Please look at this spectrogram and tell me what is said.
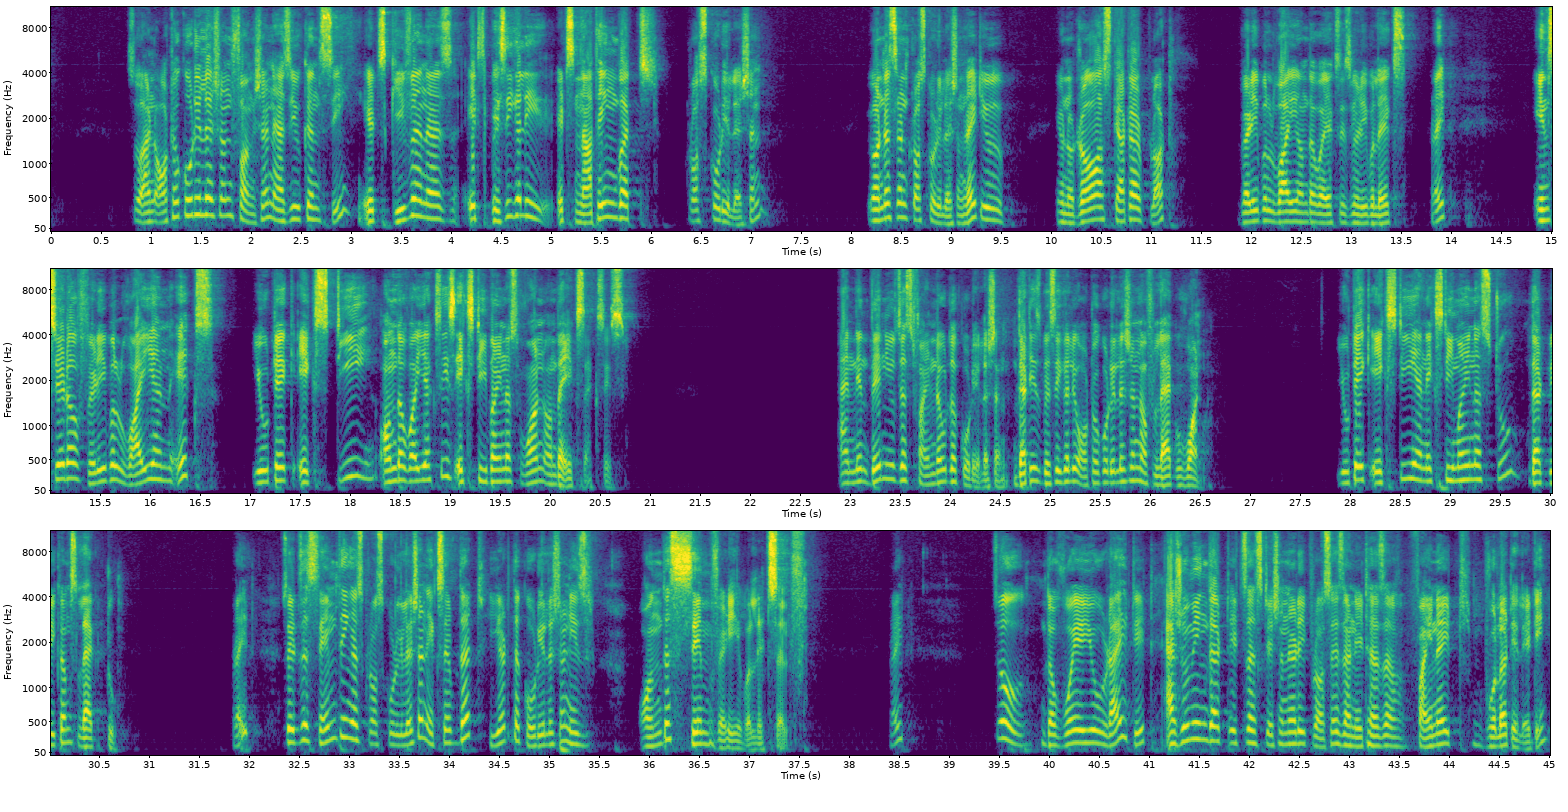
So an autocorrelation function, as you can see, it's given as, it's basically, it's nothing but cross correlation. You understand cross correlation, right? You, you know, draw a scatter plot, variable y on the y-axis, variable x, right? Instead of variable y and x, you take xt on the y-axis, xt minus 1 on the x-axis. And then, then you just find out the correlation. That is basically autocorrelation of lag 1 you take xt and xt minus 2, that becomes lag 2. Right? So it's the same thing as cross correlation, except that here the correlation is on the same variable itself. Right? So the way you write it, assuming that it's a stationary process and it has a finite volatility,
